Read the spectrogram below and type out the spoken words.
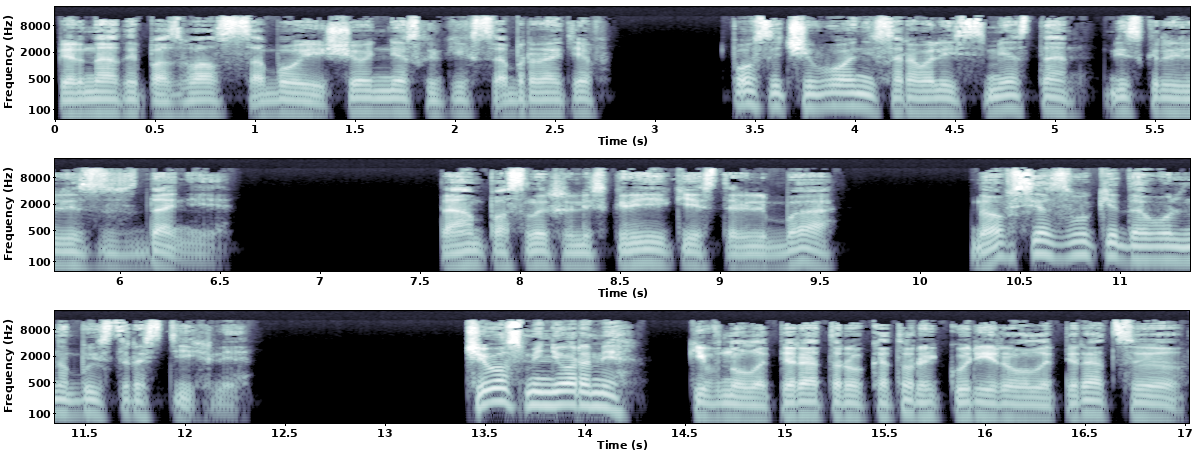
Пернатый позвал с собой еще нескольких собратьев, после чего они сорвались с места и скрылись в здании. Там послышались крики, стрельба, но все звуки довольно быстро стихли. «Чего с минерами?» — кивнул оператору, который курировал операцию,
